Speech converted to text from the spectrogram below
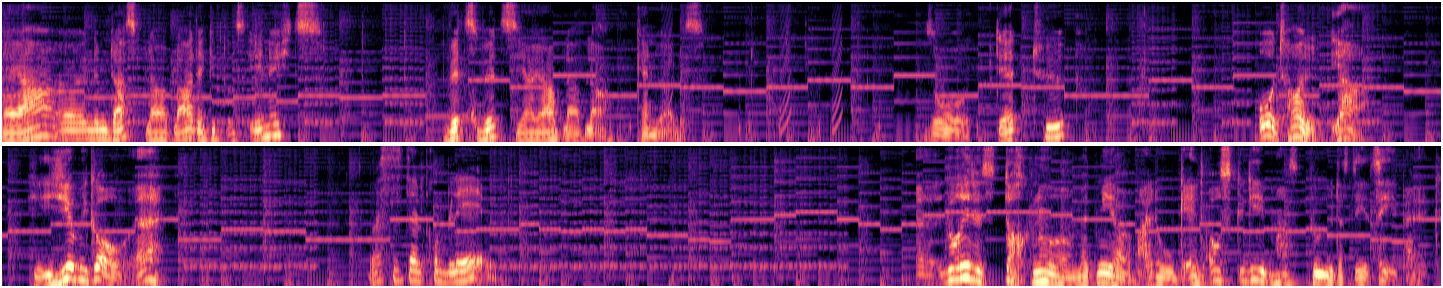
Naja, äh, nimm das, bla bla, der gibt uns eh nichts. Witz, Witz, ja, ja, bla bla. Kennen wir alles. So, der Typ. Oh, toll, ja. He- Here we go. Äh? Was ist dein Problem? Äh, du redest doch nur mit mir, weil du Geld ausgegeben hast für das DLC-Pack.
